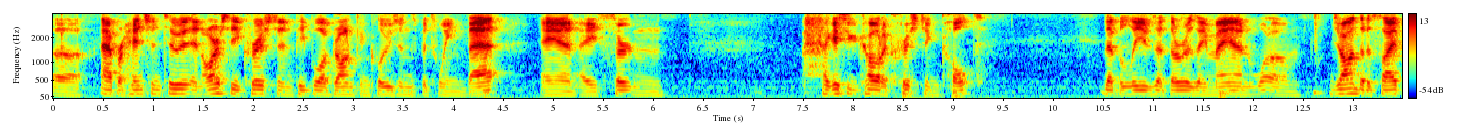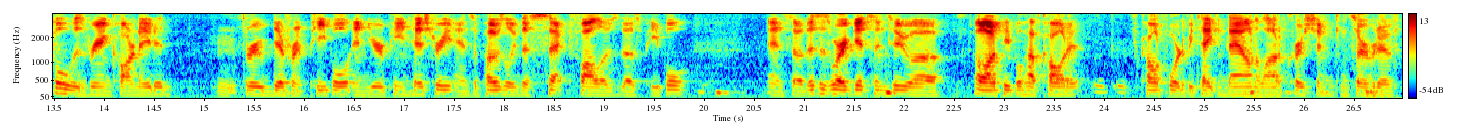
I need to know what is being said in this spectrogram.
uh, apprehension to it. And R.C. Christian, people have drawn conclusions between that and a certain, I guess you could call it a Christian cult that believes that there was a man, um, John the Disciple was reincarnated through different people in European history, and supposedly this sect follows those people. And so this is where it gets into. Uh, a lot of people have called it, called for it to be taken down. A lot of Christian conservative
